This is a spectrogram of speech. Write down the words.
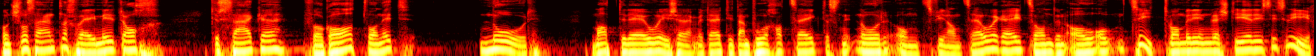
Und schlussendlich wollen wir doch der Segen von Gott, der nicht nur materiell ist. Er hat mir dort in diesem Buch gezeigt, dass es nicht nur um das Finanzielle geht, sondern auch um die Zeit, die wir investieren in sein Reich.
